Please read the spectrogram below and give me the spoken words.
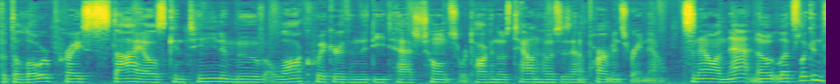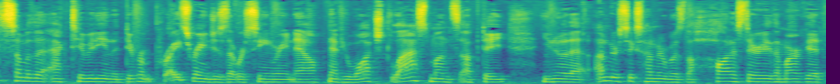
but the lower priced styles continue to move a lot quicker than the detached homes. So we're talking those townhouses and apartments right now. So now on that note, let's look into some of the activity and the different price ranges that we're seeing right now. Now, if you watched last month's update, you know that under 600 was the hottest area of the market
